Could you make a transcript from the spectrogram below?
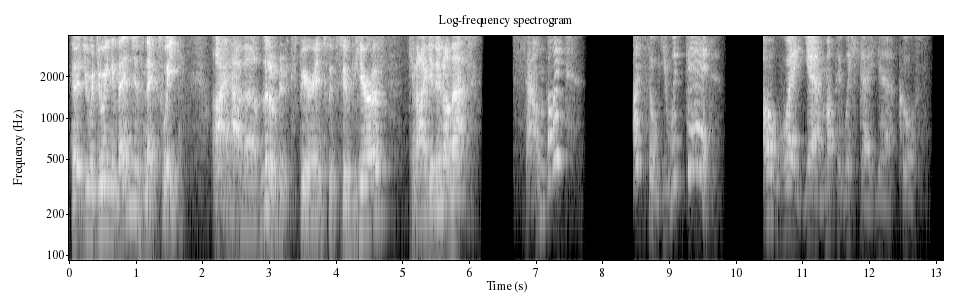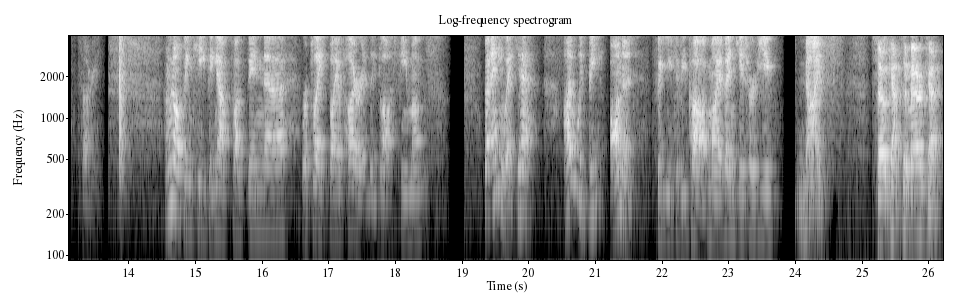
Heard you were doing Avengers next week. I have a little bit of experience with superheroes. Can I get in on that? Soundbite? I thought you were dead. Oh wait, yeah, Muppet Wish Day, yeah, of course. Sorry. I've not been keeping up. I've been uh, replaced by a pirate these last few months. But anyway, yeah, I would be honoured for you to be part of my Avengers review. Nice. So, Captain America,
